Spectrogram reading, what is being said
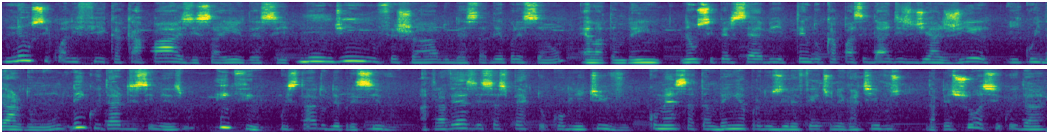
não se qualifica capaz de sair desse mundinho fechado, dessa depressão. Ela também não se percebe tendo capacidades de agir e cuidar do mundo, nem cuidar de si mesma. Enfim, o estado depressivo através desse aspecto cognitivo, começa também a produzir efeitos negativos da pessoa se cuidar.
